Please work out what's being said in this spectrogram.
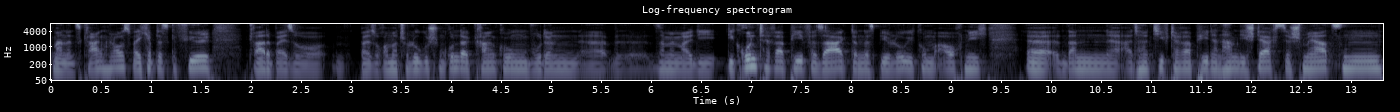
man ins Krankenhaus? Weil ich habe das Gefühl, gerade bei so bei so rheumatologischen Grunderkrankungen, wo dann, äh, sagen wir mal, die, die Grundtherapie versagt, dann das Biologikum auch nicht, äh, dann eine Alternativtherapie, dann haben die stärkste Schmerzen,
